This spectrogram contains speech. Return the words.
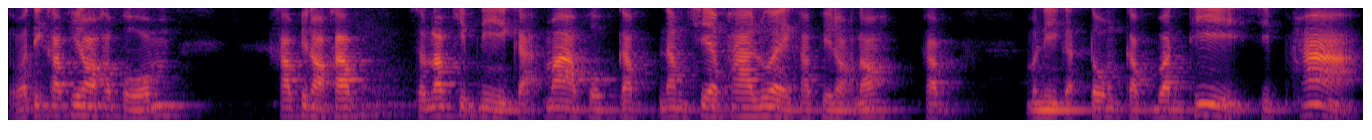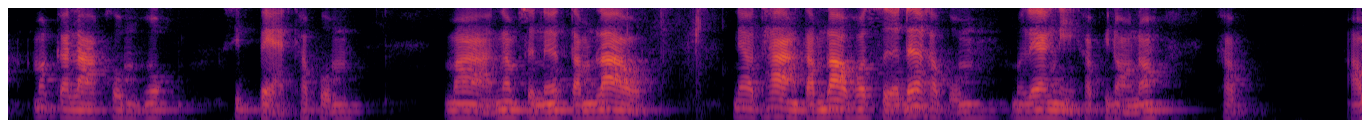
สวัสดีครับพี่น้องครับผมครับพี่น้องครับสำหรับคลิปนี้ก็มาพบกับน้ำเชียร์ผ้าลวยครับพี่น้องเนาะครับวันนี้ก็ตรงกับวันที่ 15 มกราคม 68 ครับผม มานำเสนอตำเล่า แนวทางตำเล่าพอเสือเด้อครับผมมือแรกนี่ครับพี่น้องเนาะครับเอา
